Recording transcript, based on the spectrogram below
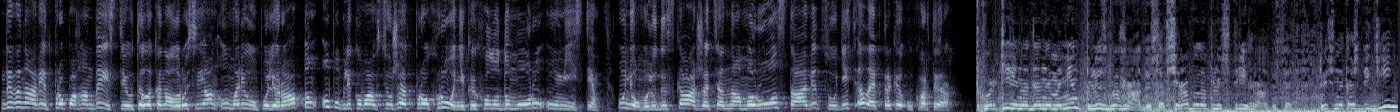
Дивина від пропагандистів телеканал Росіян у Маріуполі раптом опублікував сюжет про хроніки холодомору у місті. У ньому люди скаржаться на мороз та відсутність електрики у квартирах. В квартире на данный момент плюс 2 градуса. Вчера было плюс 3 градуса. То есть на каждый день,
